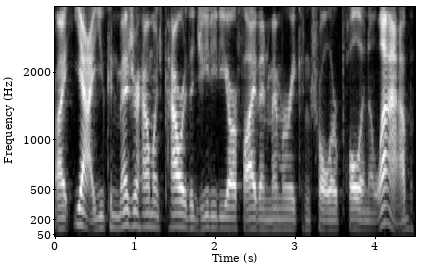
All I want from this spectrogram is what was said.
right? Yeah, you can measure how much power the GDDR5 and memory controller pull in a lab,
